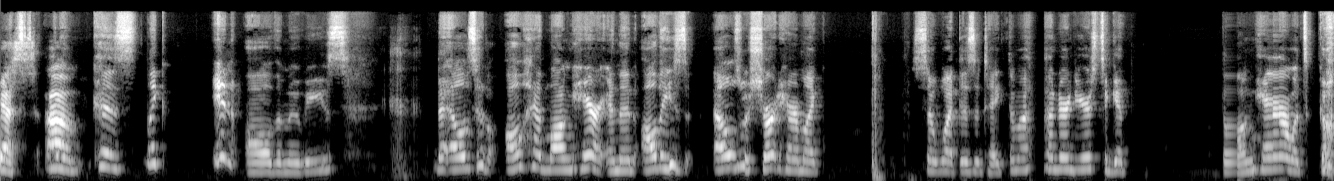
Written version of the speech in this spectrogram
Yes, um, because like in all the movies, the elves have all had long hair, and then all these elves with short hair. I'm like, so what? Does it take them a hundred years to get the long hair? What's going?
